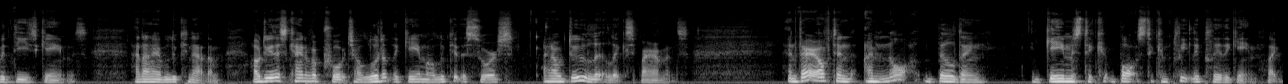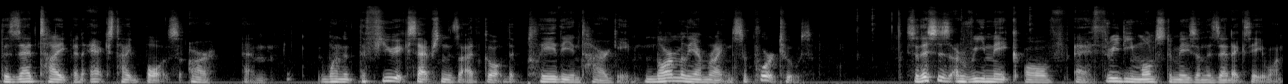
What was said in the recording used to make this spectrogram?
with these games, and I am looking at them. I'll do this kind of approach. I'll load up the game, I'll look at the source, and I'll do little experiments. And very often, I'm not building games to bots to completely play the game. Like the Z-type and X-type bots are um, one of the few exceptions that I've got that play the entire game. Normally, I'm writing support tools. So this is a remake of uh, 3D Monster Maze on the ZX81.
